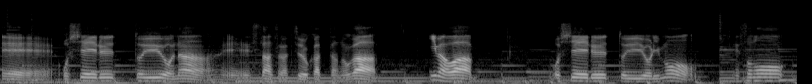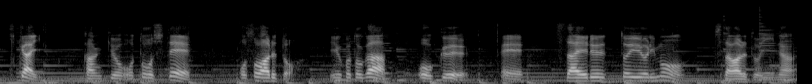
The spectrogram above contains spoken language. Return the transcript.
えー教えるというような、えスタンスが強かったのが、今は教えるというよりも、その機会、環境を通して教わるということが多く、えー伝えるというよりも伝わるといいな。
